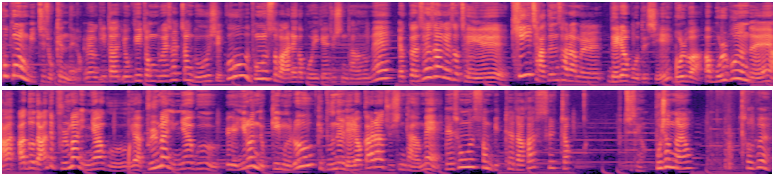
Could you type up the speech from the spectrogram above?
콧구멍 밑이 좋겠네요. 여기다 여기 정도에 살짝 놓으시고 속눈썹 아래가 보이게 해주신 다음에 약간 세상에서 제일 키 작은 사람을 내려보듯이 뭘 봐? 아 뭘 보는데? 아너 나한테 불만 있냐고? 야 불만 있냐고? 이런 느낌으로 이렇게 눈을 내려 깔아주신 다음에 내 속눈썹 밑 에다가 슬쩍 붙이세요. 보셨나요? 수업을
